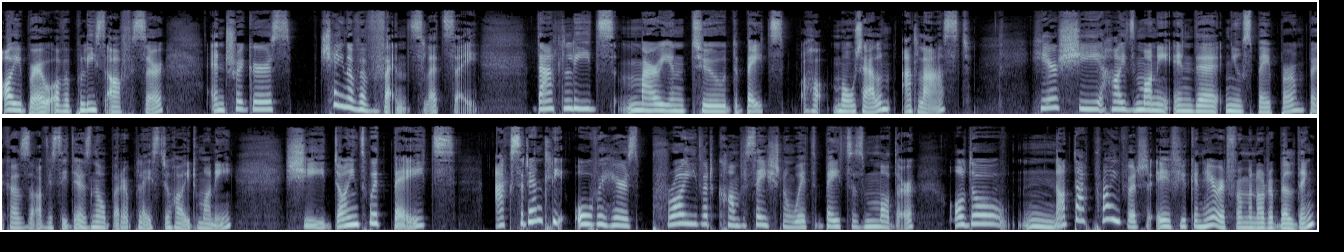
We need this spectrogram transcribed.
eyebrow of a police officer and triggers chain of events, let's say. That leads Marion to the Bates Motel at last. Here she hides money in the newspaper because obviously there's no better place to hide money. She dines with Bates, accidentally overhears private conversation with Bates's mother, although not that private if you can hear it from another building.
